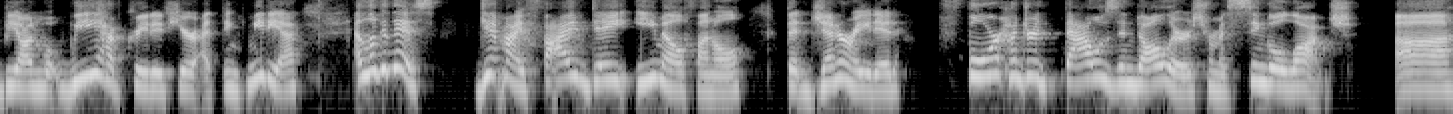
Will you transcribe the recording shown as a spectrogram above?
beyond what we have created here at Think Media. And look at this get my five day email funnel that generated $400,000 from a single launch. Uh,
